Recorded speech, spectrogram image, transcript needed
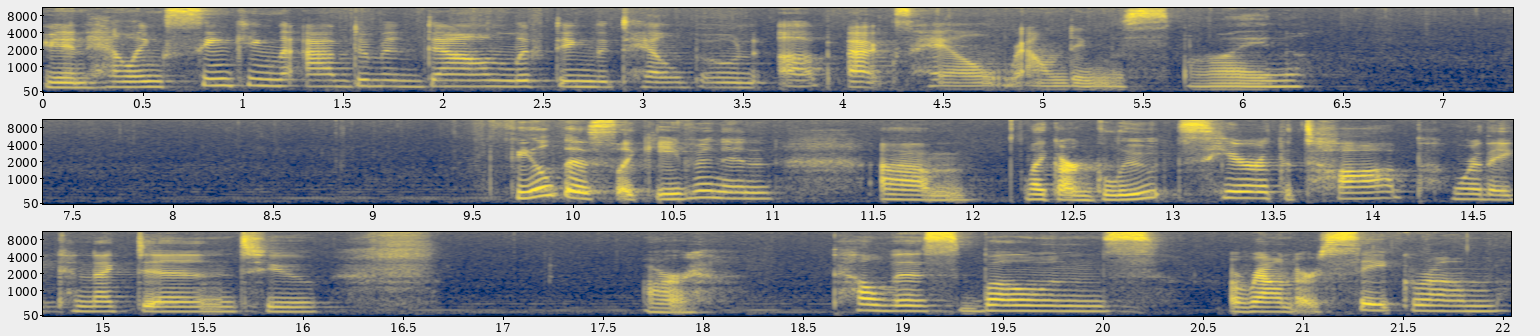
Inhaling, sinking the abdomen down, lifting the tailbone up. Exhale, rounding the spine. Feel this like even in um, like our glutes here at the top where they connect into our pelvis bones, around our sacrum,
